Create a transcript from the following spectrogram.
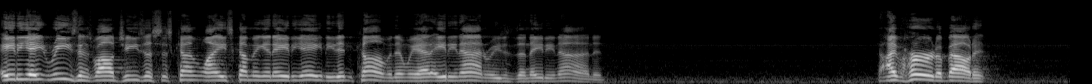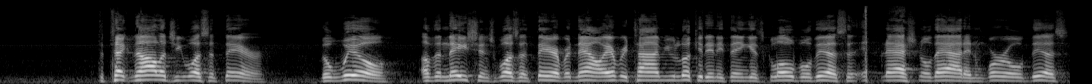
88 reasons why Jesus is coming, why he's coming in 88 and he didn't come, and then we had 89 reasons in 89. And I've heard about it. The technology wasn't there. The will of the nations wasn't there. But now every time you look at anything, it's global this and international that and world this.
